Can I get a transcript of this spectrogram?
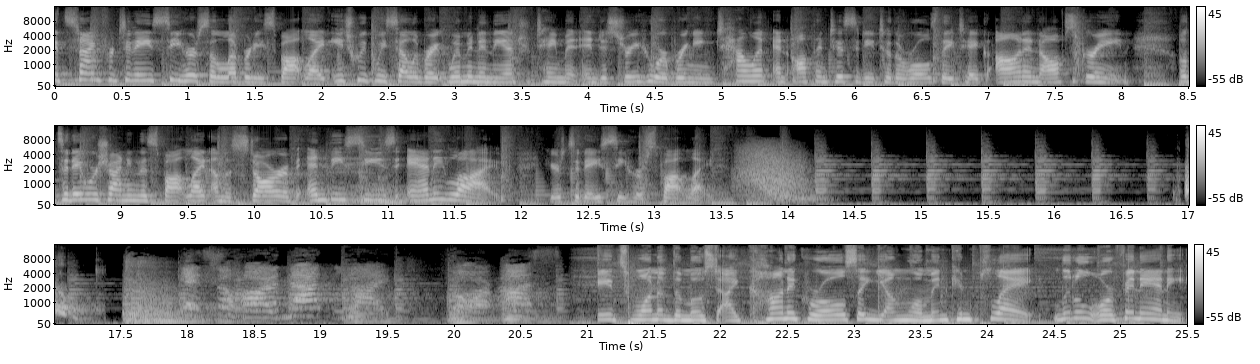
It's time for today's See Her Celebrity Spotlight. Each week we celebrate women in the entertainment industry who are bringing talent and authenticity to the roles they take on and off screen. Well, today we're shining the spotlight on the star of NBC's Annie Live. Here's today's See Her Spotlight. It's one of the most iconic roles a young woman can play Little Orphan Annie.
